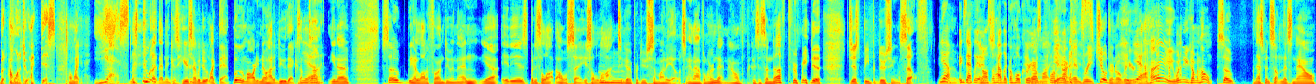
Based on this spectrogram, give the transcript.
But I want to do it like this. I'm like, Yes, let's do it like that then, because here's how we do it like that. Boom, I already know how to do that because I've Yeah. done it, you know? So we had a lot of fun doing that. And yeah, it is, but it's a lot, I will say. It's a lot to mm-hmm. go produce somebody else. And I've learned that now because it's enough for me to just be producing myself. you Yeah, know? exactly. And, also have like a whole career as a like, performing yeah, and, artist. and three children over here Yeah. going, "Hey, when are you coming home?" So that's been something that's now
